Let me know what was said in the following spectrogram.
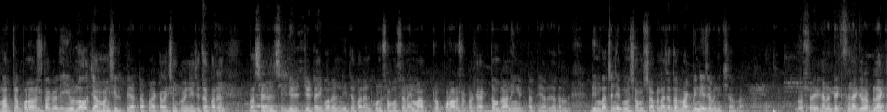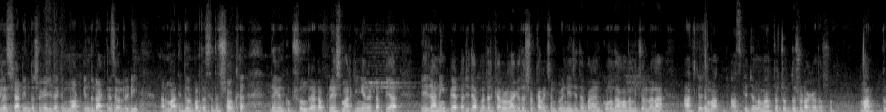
মাত্র পনেরোশো টাকা হলে। ইয়োলো জার্মান শিল পেয়ারটা আপনারা কালেকশন করে নিয়ে যেতে পারেন বা স্যারেল যে- যেটাই বলেন নিতে পারেন, কোনো সমস্যা নেই। মাত্র পনেরোশো টাকা, একদম রানিং একটা পেয়ার। যাদের ডিম বাচ্চা নিয়ে কোনো সমস্যা হবে না, যাদের লাগবে নিয়ে যাবেন ইনশাল্লাহ দর্শক, এখানে দেখছেন একজন ব্ল্যাকলেস শার্টিন দর্শক, এই দেখেন নট কিন্তু ডাকতেছে অলরেডি আর মাটি দৌড় পারতেছে দর্শক। দেখেন, খুব সুন্দর একটা ফ্রেশ মার্কিংয়ের একটা পেয়ার এই রানিং পেয়ারটা যদি আপনাদের কারও লাগে দর্শক কালেকশন করে নিয়ে যেতে পারেন, কোনো দামাদামি চলবে না। আজকে আজকের জন্য মাত্র চোদ্দোশো টাকা দর্শক। মাত্র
